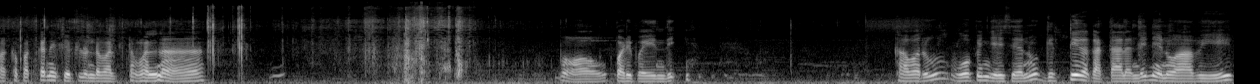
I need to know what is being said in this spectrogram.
పక్క పక్కనే చెట్లు ఉండవటం వలన వావ్ పడిపోయింది. కవరు ఓపెన్ చేశాను. గట్టిగా కట్టాలండి. నేను అవి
